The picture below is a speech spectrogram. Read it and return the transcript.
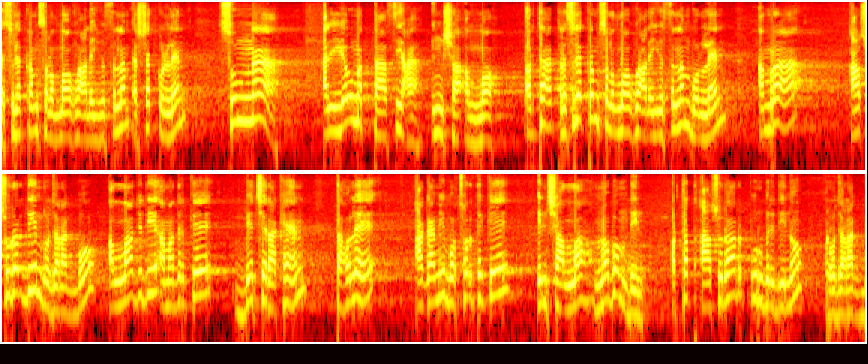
রসুল আকরম সাল আলহিহাল্লাম এরশাদ করলেন সুমনা আলিয়া ইনশা আল্লাহ অর্থাৎ রসুল আকরম সাল আলহিহাল্লাম বললেন, আমরা আশুরার দিন রোজা রাখব। আল্লাহ যদি আমাদেরকে বেছে রাখেন, তাহলে আগামী বছর থেকে ইনশাআল্লাহ নবম দিন, অর্থাৎ আশুরার পূর্বের দিনও রোজা রাখব।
